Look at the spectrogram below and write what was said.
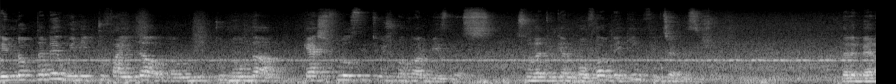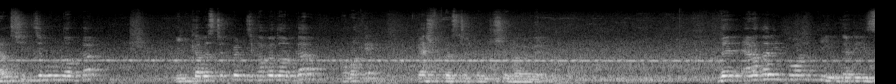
end of the day we need to find out or we need to know the cash flow situation of our business so that we can go for making future decision. তাহলে ব্যালেন্স শিট যেমন দরকার ইনকাম স্টেটমেন্ট যেভাবে দরকার, আমাকে ক্যাশ ফ্লো স্টেটমেন্ট সেভাবে বের করতে হবে। Then another important thing that is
